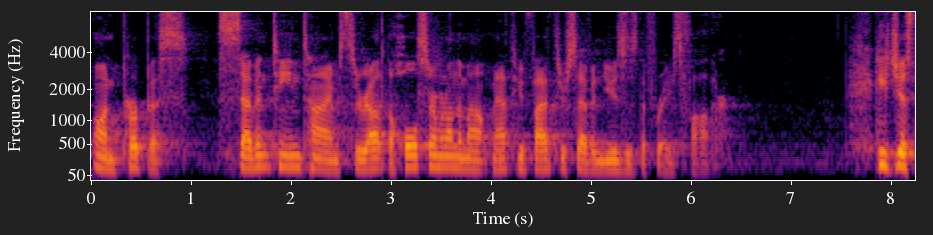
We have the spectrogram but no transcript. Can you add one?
on purpose, 17 times throughout the whole Sermon on the Mount, Matthew 5 through 7, uses the phrase Father. He's just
